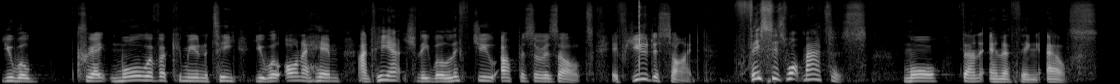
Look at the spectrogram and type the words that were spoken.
You will create more of a community. You will honor him, and he actually will lift you up as a result. If you decide this is what matters more than anything else.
